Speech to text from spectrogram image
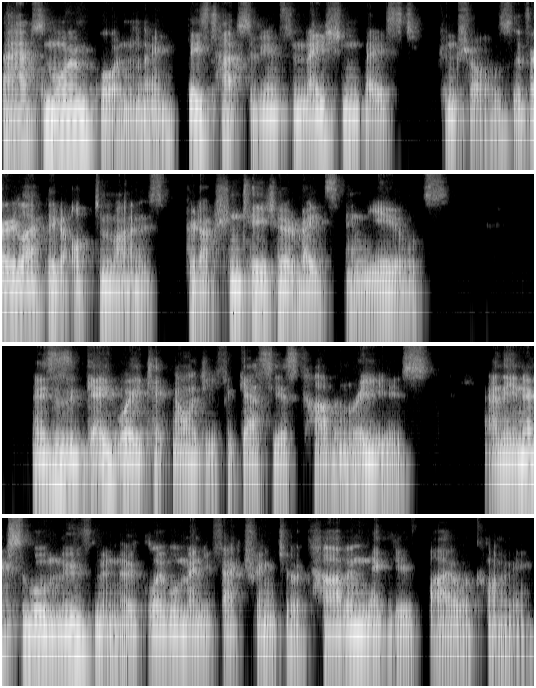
Perhaps more importantly, these types of information-based controls are very likely to optimize production titer rates and yields. And this is a gateway technology for gaseous carbon reuse and the inexorable movement of global manufacturing to a carbon negative bioeconomy.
